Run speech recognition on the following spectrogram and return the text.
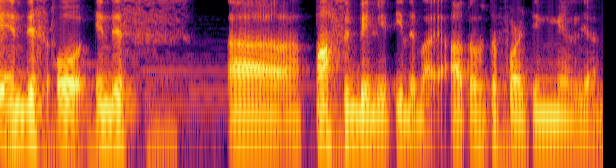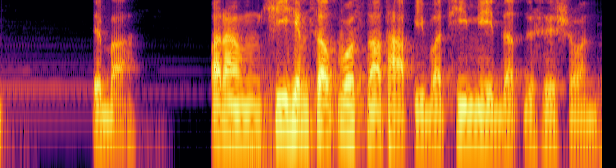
in this in this uh possibility, 'di ba? Out of the 14 million. 'Di ba? Parang he himself was not happy but he made that decision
